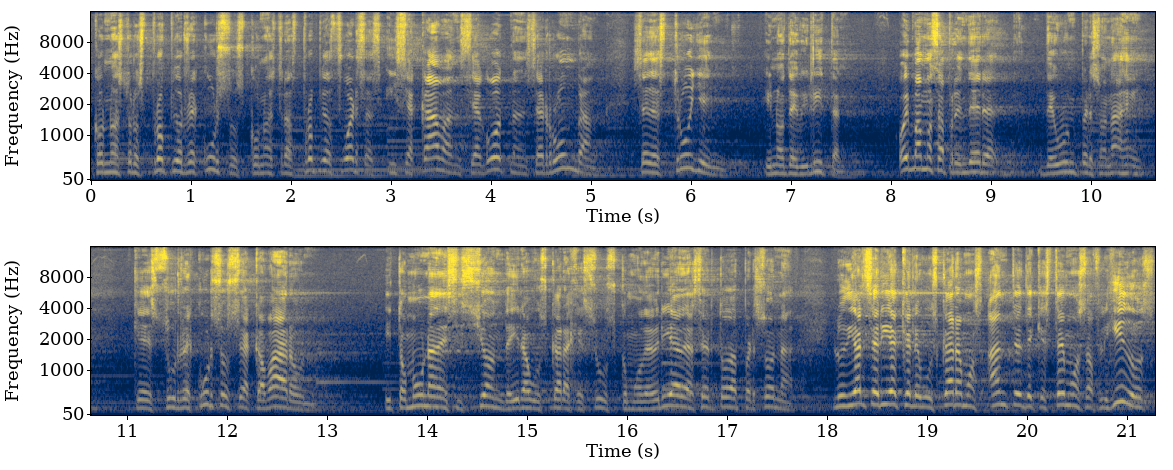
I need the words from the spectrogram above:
con nuestros propios recursos, con nuestras propias fuerzas, y se acaban, se agotan, se rumban, se destruyen y nos debilitan. Hoy vamos a aprender de un personaje que sus recursos se acabaron y tomó una decisión de ir a buscar a Jesús, como debería de hacer toda persona. Lo ideal sería que le buscáramos antes de que estemos afligidos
